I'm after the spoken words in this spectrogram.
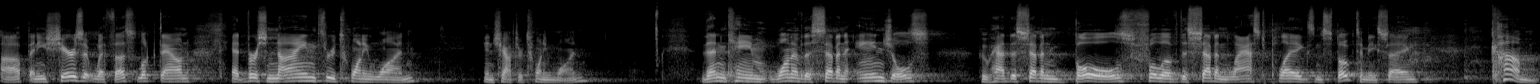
up and he shares it with us. Look down at verse 9 through 21 in chapter 21. Then came one of the seven angels who had the seven bowls full of the seven last plagues and spoke to me, saying, Come,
